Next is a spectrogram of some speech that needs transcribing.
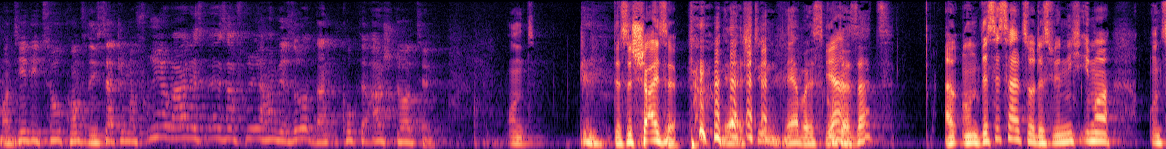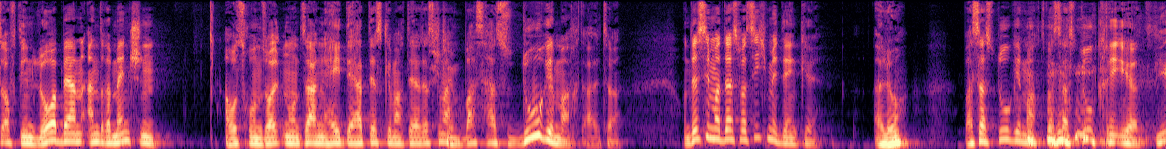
und hier die Zukunft. Ich sage immer, früher war alles besser, früher haben wir so, dann guckt der Arsch dorthin. Und das ist scheiße. Ja, stimmt. Ja, aber das ist ein Ja. guter Satz. Und das ist halt so, dass wir nicht immer uns auf den Lorbeeren anderer Menschen ausruhen sollten und sagen, hey, der hat das gemacht, der hat das gemacht. Was hast du gemacht, Alter? Und das ist immer das, was ich mir denke. Hallo? Was hast du gemacht? Was hast du kreiert? Die,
